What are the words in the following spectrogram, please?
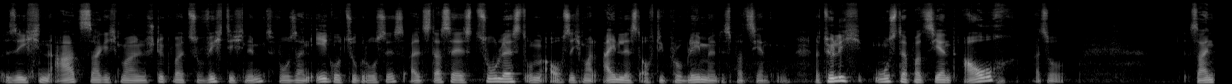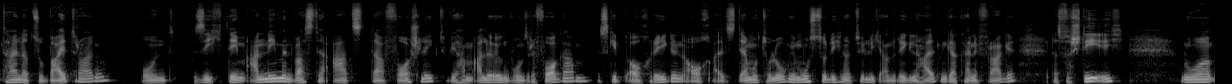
sich ein Arzt, sage ich mal, ein Stück weit zu wichtig nimmt, wo sein Ego zu groß ist, als dass er es zulässt und auch sich mal einlässt auf die Probleme des Patienten. Natürlich muss der Patient auch, also seinen Teil dazu beitragen und sich dem annehmen, was der Arzt da vorschlägt. Wir haben alle irgendwo unsere Vorgaben. Es gibt auch Regeln. Auch als Dermatologe musst du dich natürlich an Regeln halten, gar keine Frage. Das verstehe ich. Nur,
